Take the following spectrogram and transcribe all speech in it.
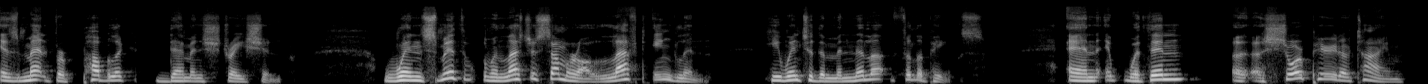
is meant for public demonstration. When Smith, when Lester Sumrall left England, he went to the Manila, Philippines. And within a, a short period of time,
